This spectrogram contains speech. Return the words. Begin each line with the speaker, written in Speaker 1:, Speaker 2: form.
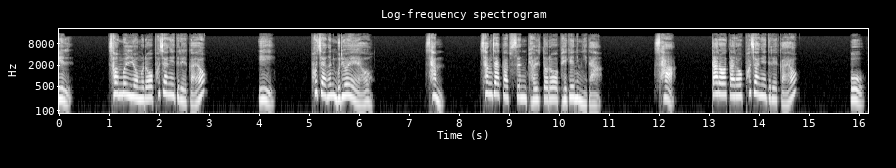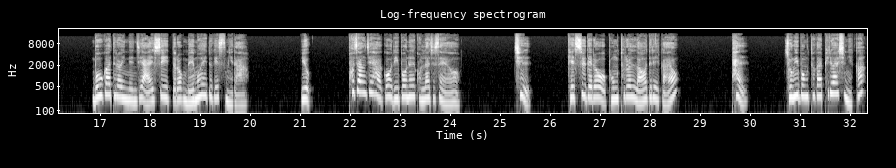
Speaker 1: 1. 선물용으로 포장해 드릴까요? 2. 포장은 무료예요. 3. 상자 값은 별도로 100엔입니다. 4. 따로따로 포장해 드릴까요? 5. 뭐가 들어있는지 알 수 있도록 메모해 두겠습니다. 6. 포장지하고 리본을 골라주세요. 7. 개수대로 봉투를 넣어 드릴까요? 8. 종이봉투가 필요하십니까?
